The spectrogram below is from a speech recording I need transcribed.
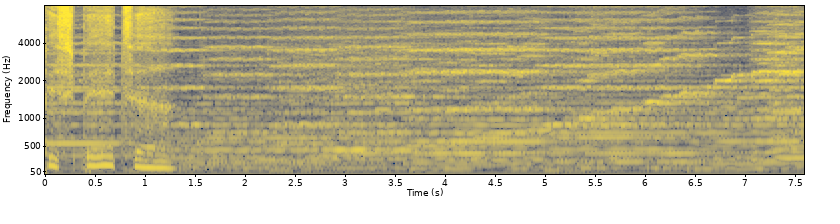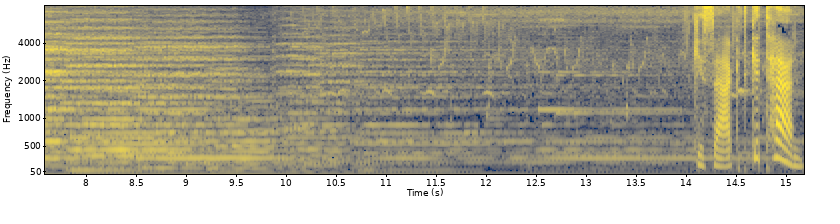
bis später. Gesagt, getan.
